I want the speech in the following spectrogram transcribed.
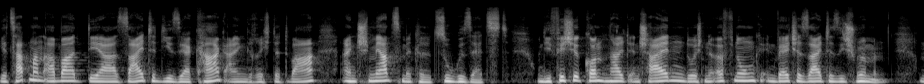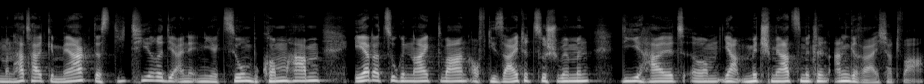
Jetzt hat man aber der Seite, die sehr karg eingerichtet war, ein Schmerzmittel zugesetzt. Und die Fische konnten halt entscheiden durch eine Öffnung, in welche Seite sie schwimmen. Und man hat halt gemerkt, dass die Tiere, die eine Injektion bekommen haben, eher dazu geneigt waren, auf die Seite zu schwimmen, die halt ähm, ja, mit Schmerzmitteln angereichert war.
